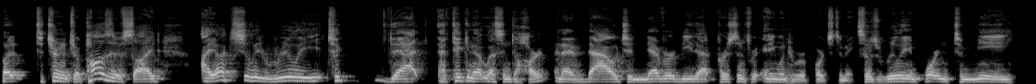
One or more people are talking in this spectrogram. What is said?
But to turn it to a positive side, I actually really took that have taken that lesson to heart and I vow to never be that person for anyone who reports to me. So it's really important to me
